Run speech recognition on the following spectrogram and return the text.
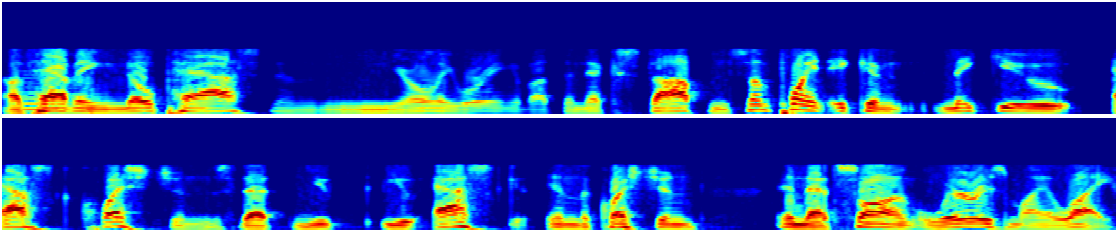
of mm-hmm. having no past and you're only worrying about the next stop. And some point it can make you ask questions that you you ask in the question in that song, "Where is my life?"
